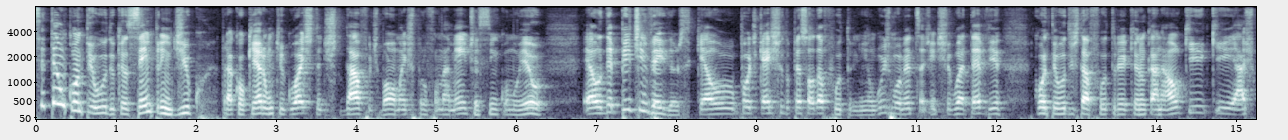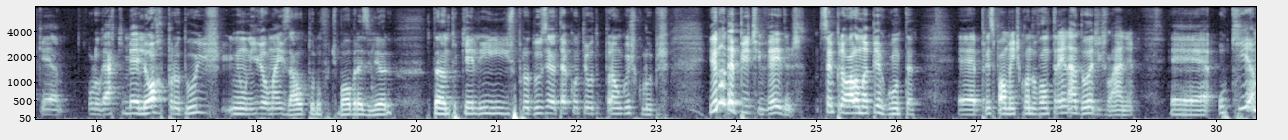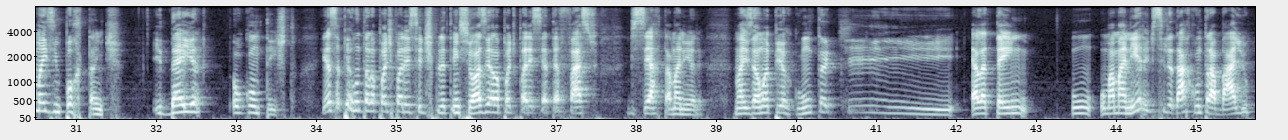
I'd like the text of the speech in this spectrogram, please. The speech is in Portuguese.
Se tem um conteúdo que eu sempre indico para qualquer um que gosta de estudar futebol mais profundamente, assim como eu, é o The Pitch Invaders, que é o podcast do pessoal da Futuro. Em alguns momentos a gente chegou até a ver conteúdos da Futuro aqui no canal, que, que acho que é o lugar que melhor produz em um nível mais alto no futebol brasileiro. Tanto que eles produzem até conteúdo para alguns clubes. E no The Pitch Invaders, sempre rola uma pergunta, é, principalmente quando vão treinadores lá, né? É, o que é mais importante? Ideia ou contexto? E essa pergunta ela pode parecer despretensiosa e ela pode parecer até fácil, de certa maneira. Mas é uma pergunta que ela tem um, uma maneira de se lidar com o trabalho,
